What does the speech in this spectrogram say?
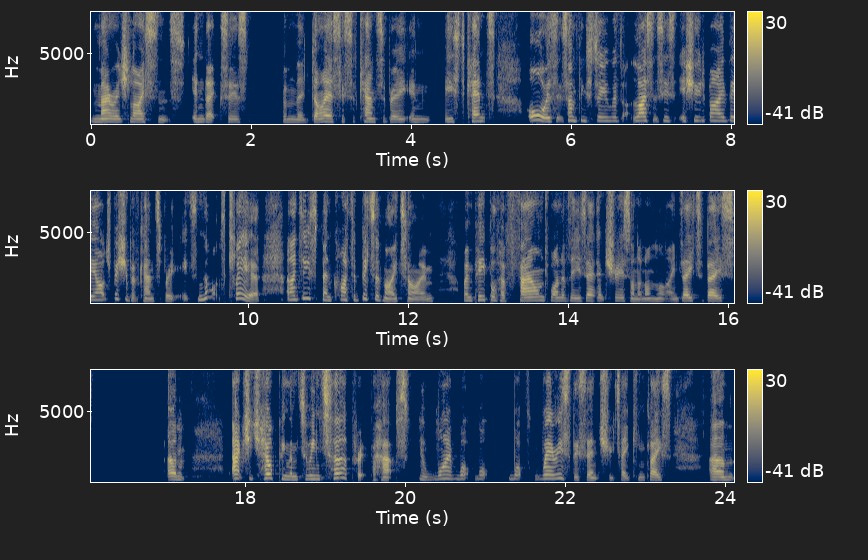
marriage license indexes from the Diocese of Canterbury in East Kent, or is it something to do with licenses issued by the Archbishop of Canterbury? It's not clear. And I do spend quite a bit of my time when people have found one of these entries on an online database, um, actually helping them to interpret perhaps, you know, why, what, what, what, where is this entry taking place? Um,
